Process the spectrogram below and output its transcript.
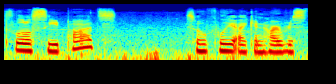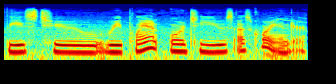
its little seed pods. So hopefully I can harvest these to replant or to use as coriander.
